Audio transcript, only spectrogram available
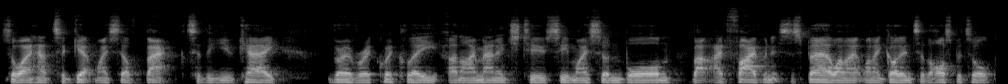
so I had to get myself back to the UK very very quickly and i managed to see my son born. About i had five minutes to spare when i when i got into the hospital.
